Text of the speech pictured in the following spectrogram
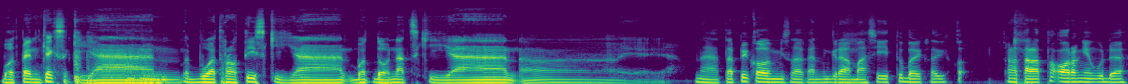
buat pancake sekian, buat roti sekian, buat donat sekian. Oh, iya, iya. Nah, tapi kalau misalkan gramasi itu balik lagi kok rata-rata orang yang udah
